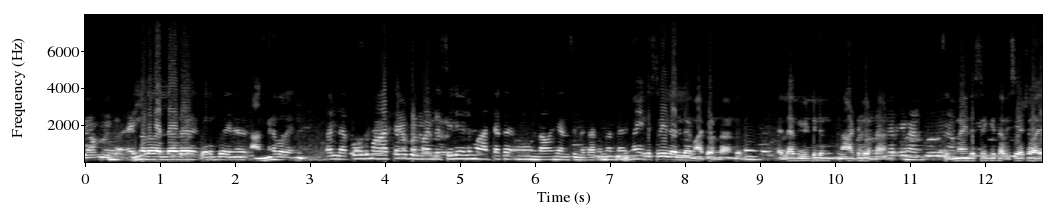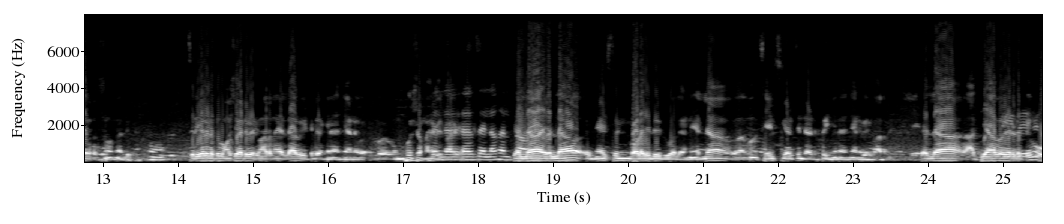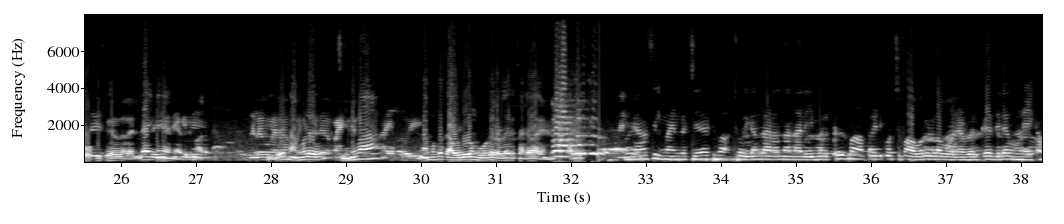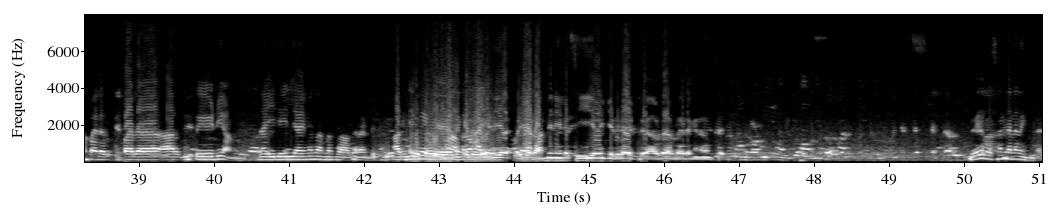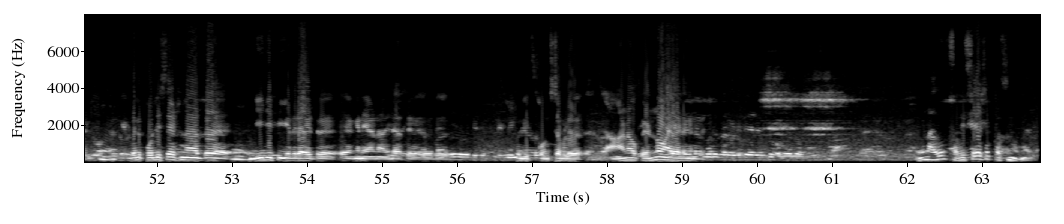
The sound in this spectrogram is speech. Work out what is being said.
എന്നുള്ളതല്ലാതെ വെറുതെ അങ്ങനെ പറയുന്നു. അല്ല അപ്പൊ ഒരു മാറ്റമൊക്കെ സിനിമ ഇൻഡസ്ട്രിയിൽ മാറ്റമൊക്കെ ഉണ്ടാവാൻ ചാൻസ് ഉണ്ട്. കാരണം സിനിമ ഇൻഡസ്ട്രിയിലല്ല മാറ്റം ഉണ്ടാകുന്നത് എല്ലാ വീട്ടിലും നാട്ടിലും ഉണ്ടാകുന്നുണ്ട് സിനിമ ഇൻഡസ്ട്രിക്ക് സവിശേഷമായ പ്രശ്നമൊന്നുമല്ല. ഉം. സ്ത്രീകളെടുത്ത് മോശമായിട്ട് പെരുമാറുന്ന എല്ലാ വീട്ടിലും എങ്ങനെ തന്നെയാണ്. പുരുഷന്മാർ എല്ലാ എല്ലാ നഴ്സിംഗ് കോളേജിലും ഇതുപോലെയാണ്. എല്ലാ സെയിൽസ് ഗേൾസിന്റെ അടുത്ത് ഇങ്ങനെ തന്നെയാണ് പെരുമാറുന്നത് എല്ലാ അധ്യാപകരുടെ അടുത്തും ഓഫീസുകളിലും എല്ലാം ഇങ്ങനെ തന്നെയാണ് പെരുമാറുന്നത് ഇത് നമ്മൾ സിനിമ നമുക്ക് കൗതുകം കൂടുതലുള്ള ഒരു സ്ഥലമായിരുന്നു ഞാൻ സിനിമ ഇൻഡസ്ട്രിയെ പറ്റി ചോദിക്കാൻ കാരണം എന്ന് പറഞ്ഞാൽ ഇവർക്ക് മാത്രമായിട്ട് കുറച്ച് പവർ ഉള്ള പോലെയാണ് ഇവർക്കെതിരെ ഉന്നയിക്കാൻ പലർക്കും പല ആൾക്കും പേടിയാണ്. ധൈര്യമില്ലായ്മ എന്ന് പറഞ്ഞ സാധനം ഉണ്ട് അതിന് വേണ്ടി വലിയ കമ്പനിയിലെ സിഇഒക്ക് എതിരായിട്ട് അവിടെ ഉള്ളവരെങ്ങനെ സംസാരിക്കും? ഇതേ പ്രശ്നം തന്നെ നിൽക്കും ഒരു പോലീസ് സ്റ്റേഷനകത്ത് ഡി ജി പി എതിരായിട്ട് എങ്ങനെയാണ് അതിനകത്ത് ഒരു പോലീസ് കോൺസ്റ്റബിൾ ആണോ പെണ്ണോ ആയാലും എങ്ങനെ അതുകൊണ്ട് അത് സവിശേഷ പ്രശ്നമൊന്നല്ല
